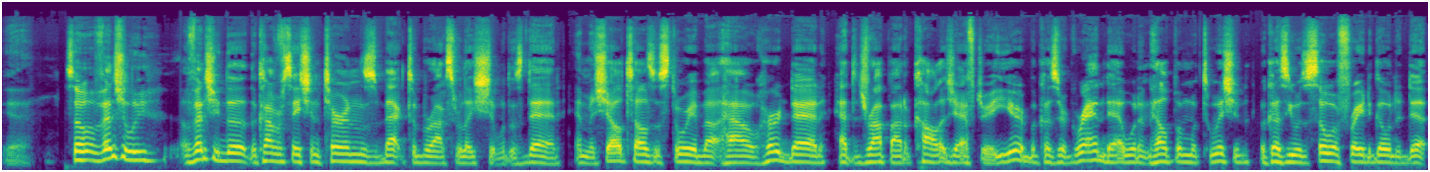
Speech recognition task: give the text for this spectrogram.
Yeah. So eventually, eventually the, the conversation turns back to Barack's relationship with his dad. And Michelle tells a story about how her dad had to drop out of college after a year because her granddad wouldn't help him with tuition because he was so afraid to go into debt.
